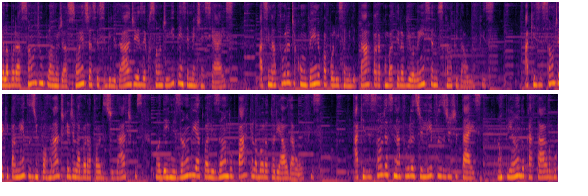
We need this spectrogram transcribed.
elaboração de um plano de ações de acessibilidade e execução de itens emergenciais, assinatura de convênio com a Polícia Militar para combater a violência nos campi da UFES, aquisição de equipamentos de informática e de laboratórios didáticos, modernizando e atualizando o parque laboratorial da UFES, aquisição de assinaturas de livros digitais, ampliando o catálogo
